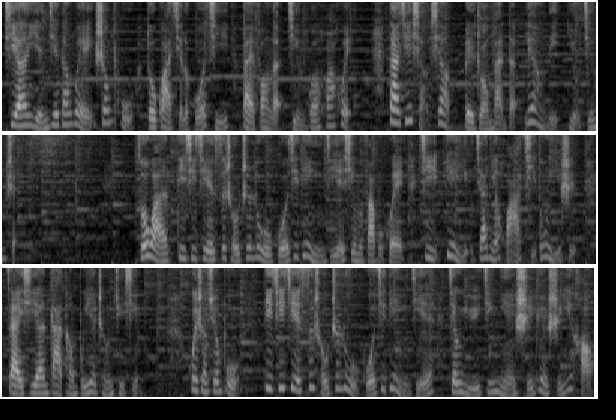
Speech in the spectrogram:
西安沿街单位、商铺都挂起了国旗，摆放了景观花卉，大街小巷被装扮得靓丽有精神。昨晚，第七届丝绸之路国际电影节新闻发布会暨电影嘉年华启动仪式在西安大唐不夜城举行。会上宣布，第七届丝绸之路国际电影节将于今年十月十一号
